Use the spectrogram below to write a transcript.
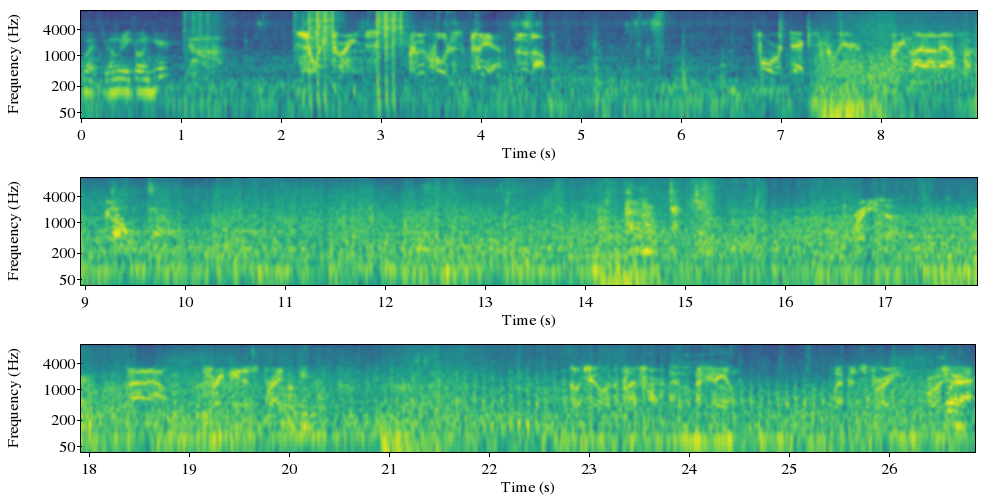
What, do you want me to go in here? Sweet dreams. Crew quarters clear. Move up. Forward deck's clear. Green light on Alpha. Go. Ready, sir. Where? Van out. Three meter spread. Okay, fine. Got two on the platform. I see them. Weapons free. Roger Where? that.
